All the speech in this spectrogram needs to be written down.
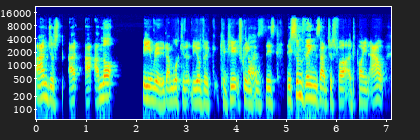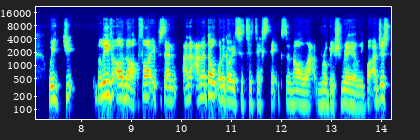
I'm just, I, I, I'm not being rude. I'm looking at the other computer screen because there's there's some things I just thought I'd point out. We, believe it or not, forty percent, and and I don't want to go into statistics and all that rubbish, really. But I just,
